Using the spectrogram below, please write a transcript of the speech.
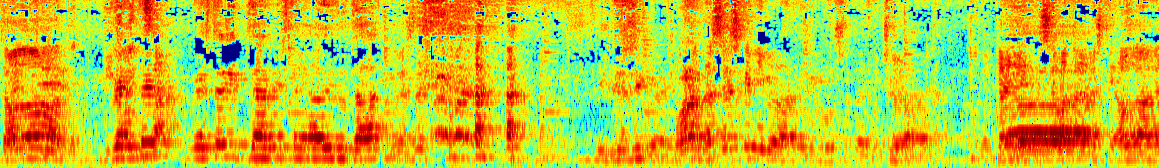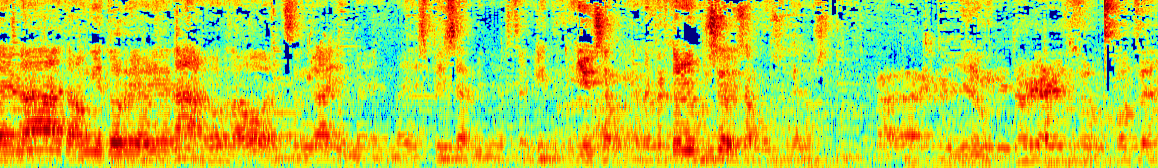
Todo, Beste, bikoitza. beste gitarrista galdetuta, ikusiko. eh. Bueno, eta zezken niko barri niko zute, gutxura bera. Gai, ze bat abesti, hau da dena, eta ongi etorri hori dena, hor dago, entzun gai, bai, espeizean, bine, ez dakit, gehiago izango, repertorio luzeo izango zuten, oso. Vitoriak ez du jotzen,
